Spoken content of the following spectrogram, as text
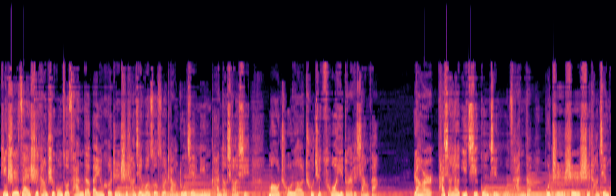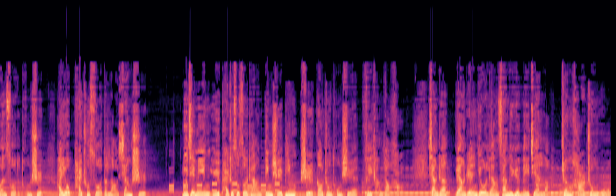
平时在食堂吃工作餐的白云河镇市场监管所所长陆建明看到消息，冒出了出去搓一顿的想法。然而，他想要一起共进午餐的不只是市场监管所的同事，还有派出所的老相识。陆建明与派出所所长丁学兵是高中同学，非常要好。想着两人有两三个月没见了，正好中午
